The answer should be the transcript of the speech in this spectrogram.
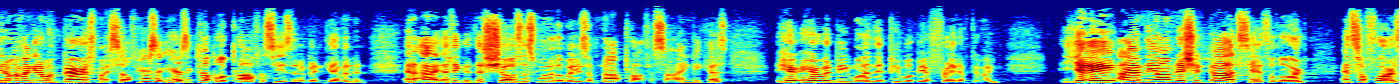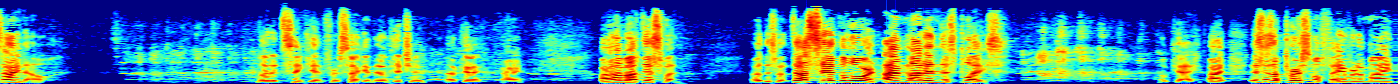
You know, am I going to embarrass myself? Here's a, here's a couple of prophecies that have been given, and, and I, I think that this shows us one of the ways of not prophesying, because here, here would be one that people would be afraid of doing. Yea, I am the omniscient God, saith the Lord, and so far as I know, let it sink in for a second, it'll hit you. Okay, all right. Or how about this one? How about this one? Thus saith the Lord, I am not in this place. Okay, all right. This is a personal favorite of mine.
